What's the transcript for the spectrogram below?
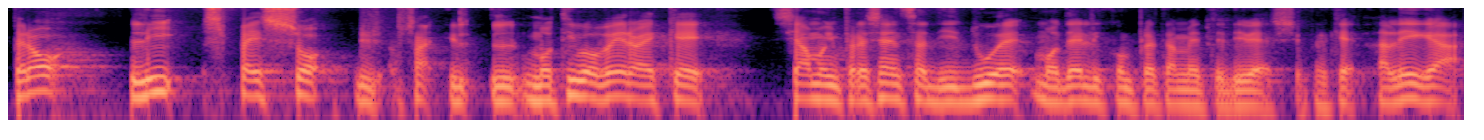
Però lì spesso il motivo vero è che siamo in presenza di due modelli completamente diversi, perché la Lega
